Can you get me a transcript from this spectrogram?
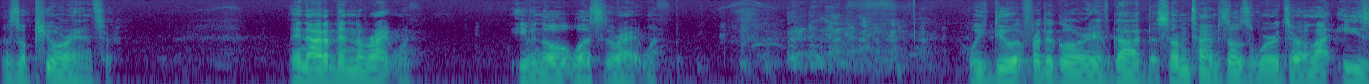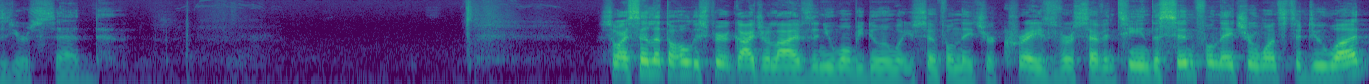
It was a pure answer. May not have been the right one, even though it was the right one. we do it for the glory of God, but sometimes those words are a lot easier said than So I said, let the Holy Spirit guide your lives, then you won't be doing what your sinful nature craves. Verse 17, the sinful nature wants to do what?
